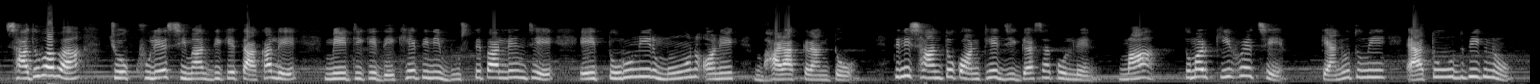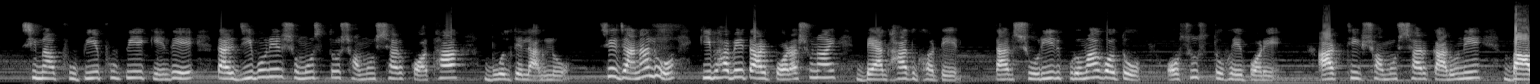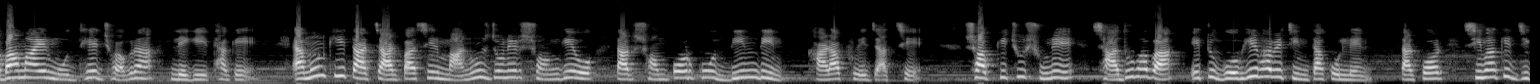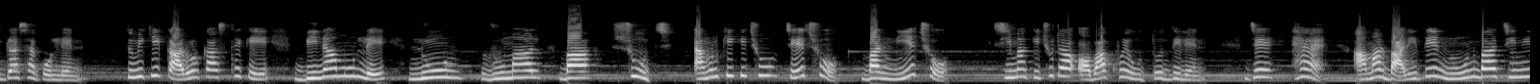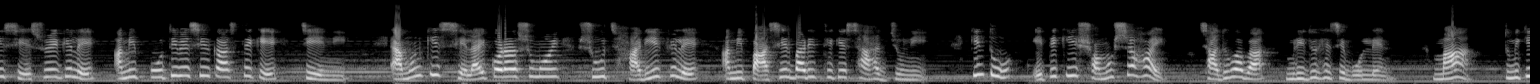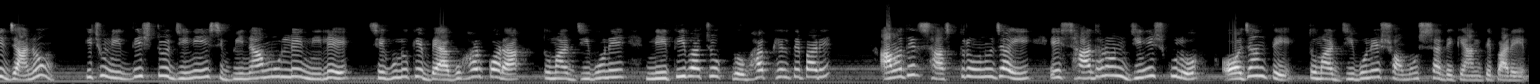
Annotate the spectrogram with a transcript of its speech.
সাধু বাবা চোখ খুলে সীমার দিকে তাকালে মেয়েটিকে দেখে তিনি বুঝতে পারলেন যে এই তরুণীর মন অনেক ভারাক্রান্ত। তিনি শান্ত কণ্ঠে জিজ্ঞাসা করলেন, মা, তোমার কি হয়েছে? কেন তুমি এত উদ্বিগ্ন? সীমা ফুপিয়ে ফুপিয়ে কেঁদে তার জীবনের সমস্ত সমস্যার কথা বলতে লাগল। সে জানালো কীভাবে তার পড়াশোনায় ব্যাঘাত ঘটে। তার শরীর ক্রমাগত অসুস্থ হয়ে পড়ে। আর্থিক সমস্যার কারণে বাবা মায়ের মধ্যে ঝগড়া লেগেই থাকে। এমনকি তার চারপাশের মানুষজনের সঙ্গেও তার সম্পর্ক দিন দিন খারাপ হয়ে যাচ্ছে। সবকিছু শুনে সাধু বাবা একটু গভীরভাবে চিন্তা করলেন। তারপর সীমাকে জিজ্ঞাসা করলেন, তুমি কি কারোর কাছ থেকে বিনামূল্যে নুন, রুমাল বা সুচ এমনকি কিছু চেয়েছো বা নিয়েছো? সীমা কিছুটা অবাক হয়ে উত্তর দিলেন যে হ্যাঁ আমার বাড়িতে নুন বা চিনি শেষ হয়ে গেলে আমি প্রতিবেশীর কাছ থেকে চেয়ে নিই। এমনকি সেলাই করার সময় সুচ হারিয়ে ফেলে আমি পাশের বাড়ির থেকে সাহায্য নিই। কিন্তু এতে কি সমস্যা হয়? সাধু বাবা মৃদু হেসে বললেন, মা, তুমি কি জানো? কিছু নির্দিষ্ট জিনিস বিনামূল্যে নিলে সেগুলোকে ব্যবহার করা তোমার জীবনে নেতিবাচক প্রভাব ফেলতে পারে? আমাদের শাস্ত্র অনুযায়ী এই সাধারণ জিনিসগুলো অজান্তে তোমার জীবনের সমস্যা ডেকে আনতে পারে।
